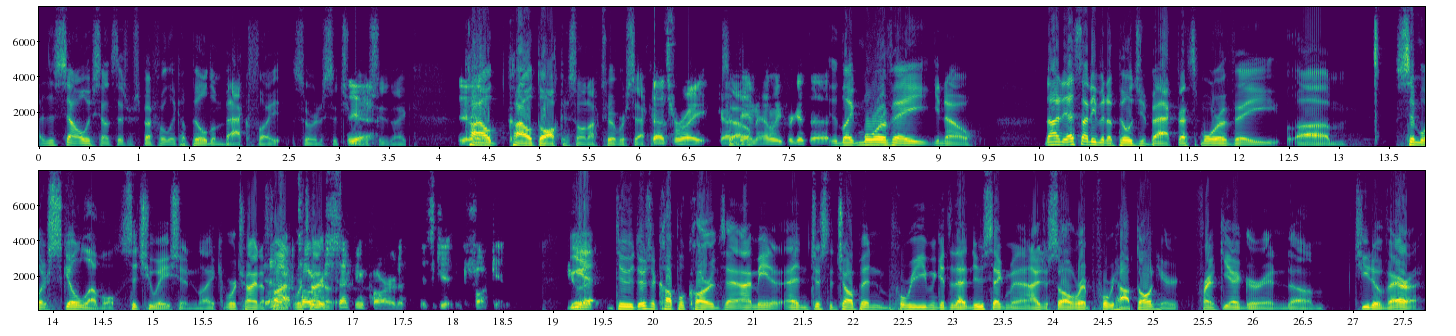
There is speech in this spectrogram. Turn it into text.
This sound always sounds disrespectful, like a build 'em back fight sort of situation. Like yeah. Kyle Kyle Daukaus on October second. That's right. God So- damn it! How do we forget that? like more of a you know, not that's not even a build you back. That's more of a um, similar skill level situation. Like we're trying to That find. We're October trying to. second card It's getting fucking. Yeah, dude. There's a couple cards, and I mean, and just to jump in before we even get to that news segment, I just saw right before we hopped on here, Frankie Edgar and um, Chito Vera.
